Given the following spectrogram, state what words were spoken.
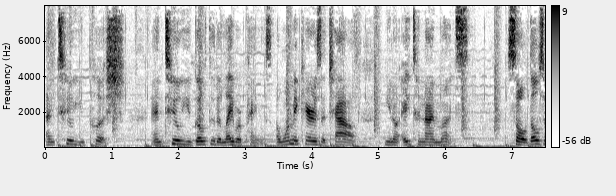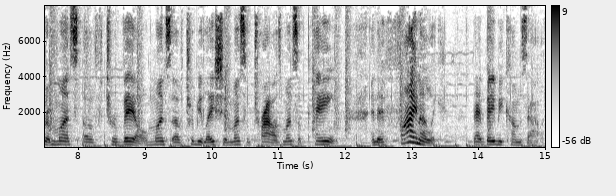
until you push, until you go through the labor pains. A woman carries a child, you know, eight to nine months. So those are months of travail, months of tribulation, months of trials, months of pain. And then finally, that baby comes out.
